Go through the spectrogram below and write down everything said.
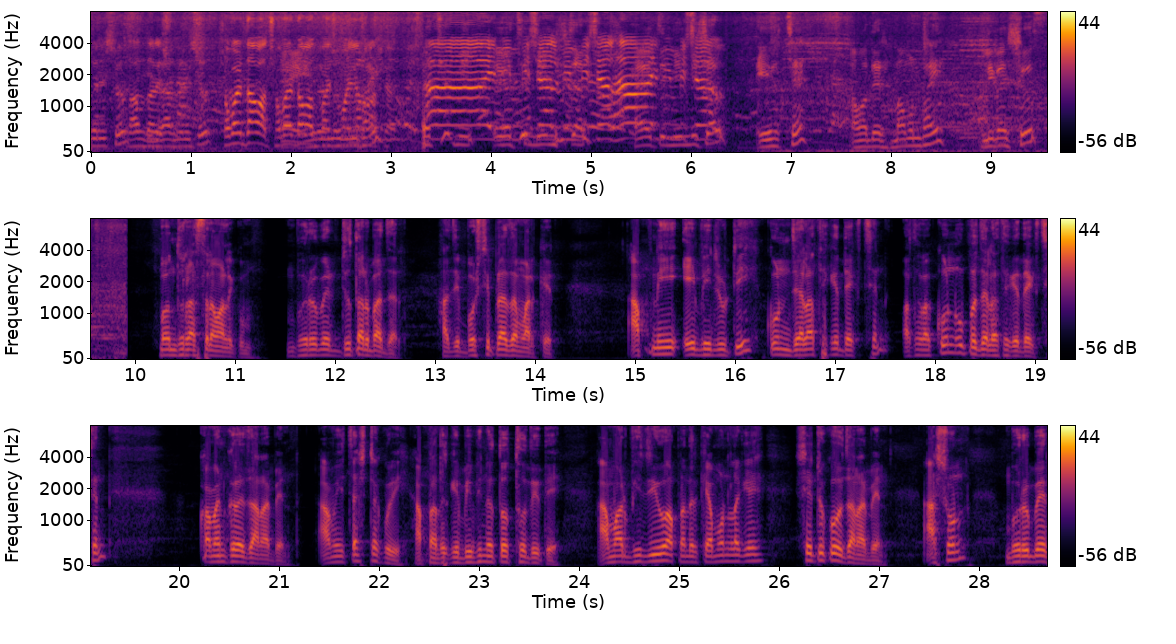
রাজধানী রাজধানী দাওয়াত সবাই দাওয়াত ভাই সবাই এই হচ্ছে বিশাল, বিশাল। বিশাল, এই আমাদের মামুন ভাই লিভাই শুজ বন্ধুরা আসসালামু আলাইকুম। ভৈরবের জুতার বাজার হাজি বস্তি প্লাজা মার্কেট। আপনি এই ভিডিওটি কোন জেলা থেকে দেখছেন অথবা কোন উপজেলা থেকে দেখছেন কমেন্ট করে জানাবেন। আমি চেষ্টা করি আপনাদেরকে বিভিন্ন তথ্য দিতে। আমার ভিডিও আপনাদের কেমন লাগে সেটুকুও জানাবেন। আসুন ভৈরবের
